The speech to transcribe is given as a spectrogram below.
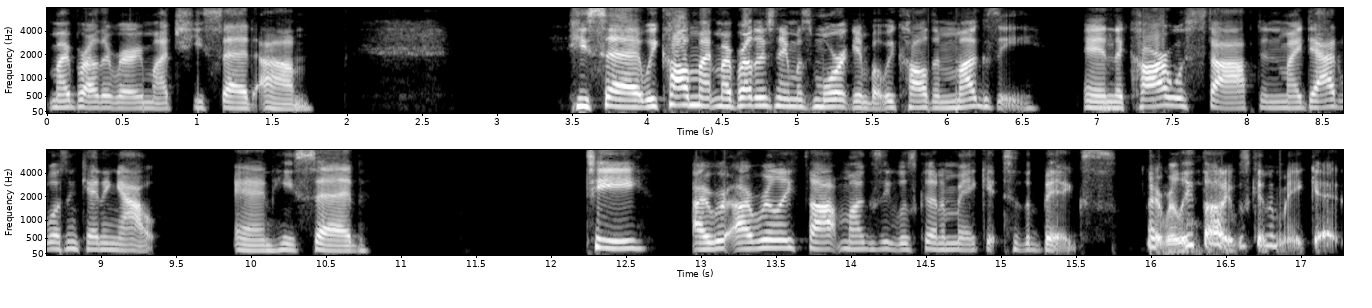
my brother very much, he said, um, he said we called my my brother's name was Morgan, but we called him Mugsy. And the car was stopped, and my dad wasn't getting out. And he said, "T, I re- I really thought Mugsy was going to make it to the bigs. I really thought he was going to make it."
